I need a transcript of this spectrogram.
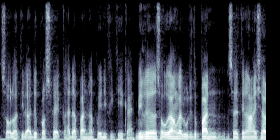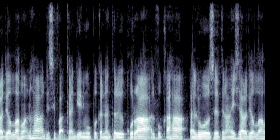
seolah tidak ada prospek kehadapan apa yang difikirkan. Bila seorang lalu di depan Sayyidina Aisyah radhiyallahu anha disifatkan dia merupakan antara qura al-fuqaha. Lalu Sayyidina Aisyah radhiyallahu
